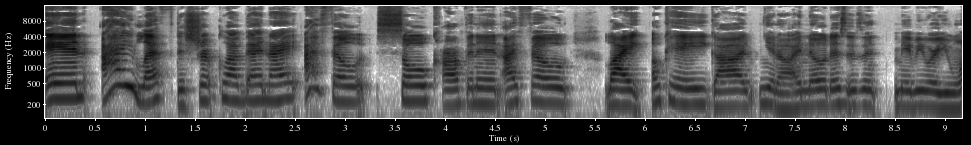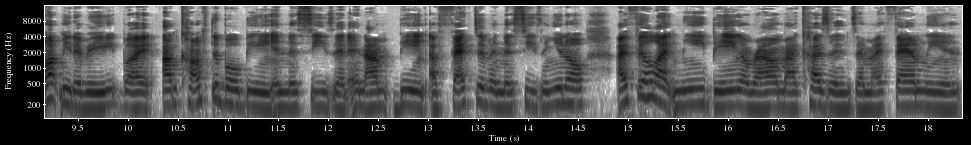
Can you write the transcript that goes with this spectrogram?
And I left the strip club that night. I felt so confident. I felt like, okay, God, you know, I know this isn't maybe where you want me to be, but I'm comfortable being in this season and I'm being effective in this season. You know, I feel like me being around my cousins and my family and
